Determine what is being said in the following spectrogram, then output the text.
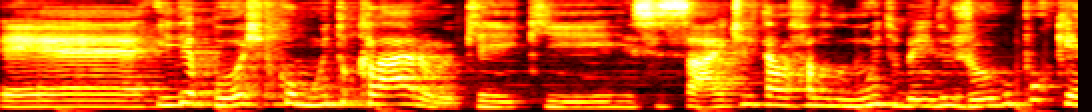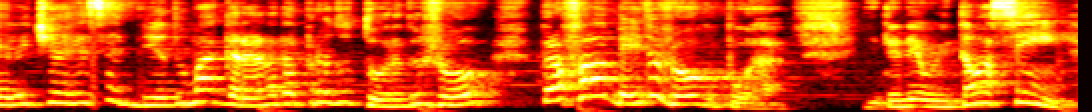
É, e depois ficou muito claro que, que esse site estava falando muito bem do jogo porque ele tinha recebido uma grana da produtora do jogo para falar bem do jogo, porra. Entendeu? Então, assim,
